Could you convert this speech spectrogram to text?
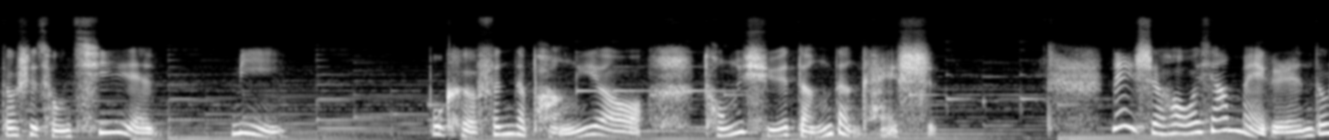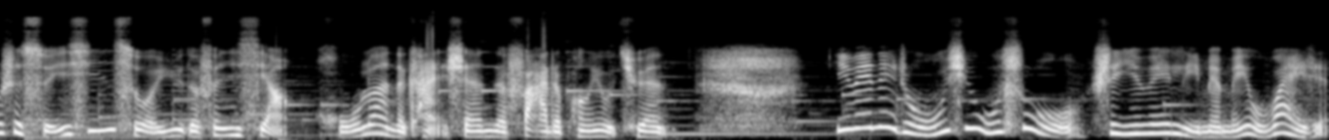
都是从亲人、密不可分的朋友、同学等等开始。那时候，我想每个人都是随心所欲的分享。胡乱的砍山的发着朋友圈，因为那种无拘无束，是因为里面没有外人。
